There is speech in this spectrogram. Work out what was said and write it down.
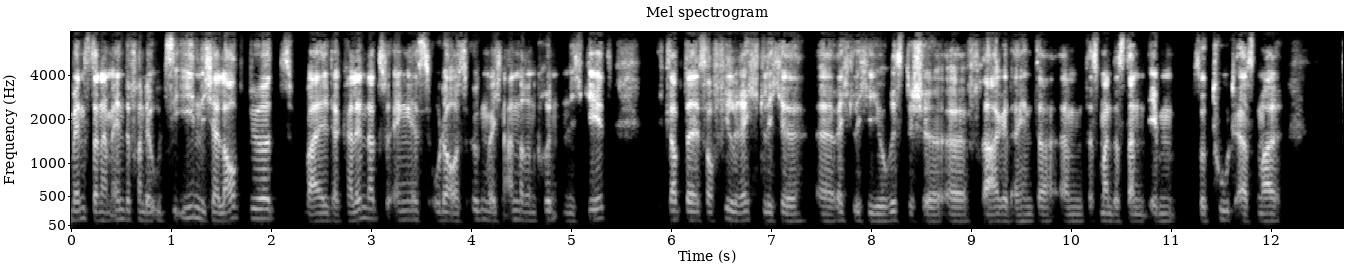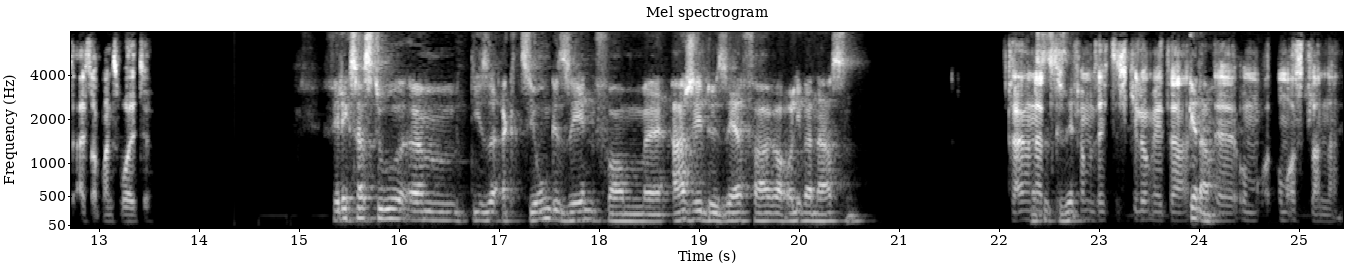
Wenn es dann am Ende von der UCI nicht erlaubt wird, weil der Kalender zu eng ist oder aus irgendwelchen anderen Gründen nicht geht, ich glaube, da ist auch viel rechtliche, äh, rechtliche, juristische äh, Frage dahinter, ähm, dass man das dann eben so tut erstmal, als ob man es wollte. Felix, hast du ähm, diese Aktion gesehen vom äh, AG Dessert-Fahrer Oliver Narsen? 365 Kilometer genau. äh, um, um Ostflandern.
